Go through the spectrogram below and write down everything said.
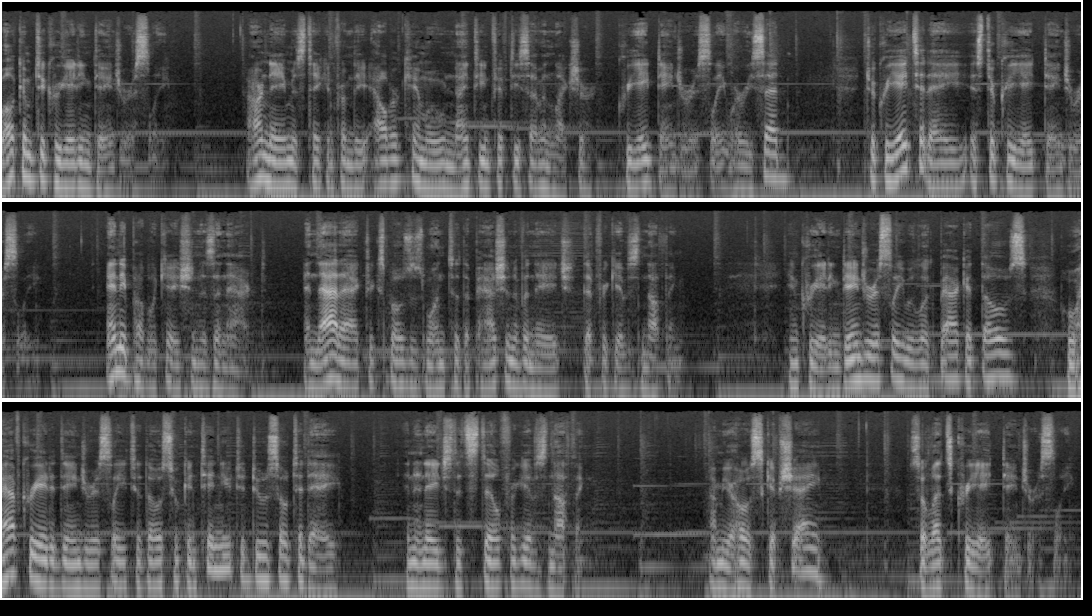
Welcome to Creating Dangerously. Our name is taken from the Albert Camus 1957 lecture, Create Dangerously, where he said, To create today is to create dangerously. Any publication is an act, and that act exposes one to the passion of an age that forgives nothing. In Creating Dangerously, we look back at those who have created dangerously to those who continue to do so today in an age that still forgives nothing. I'm your host, Skip Shea, so let's create dangerously.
